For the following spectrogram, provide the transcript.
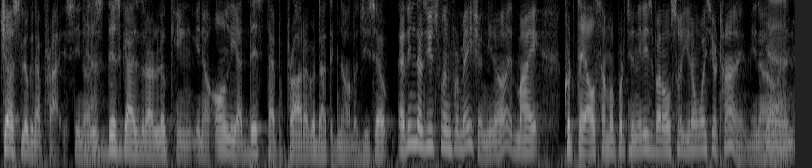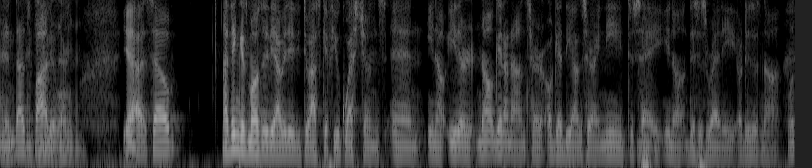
just looking at price you know Yeah. there's these guys that are looking you know only at this type of product or that technology. So i think that's useful information you know? It might curtail some opportunities but also you don't waste your time you know? Yeah, and, and, that's time is valuable. everything. yeah, so I think it's mostly the ability to ask a few questions and you know either not get an answer or get the answer I need to say you know this is ready or this is not. What-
